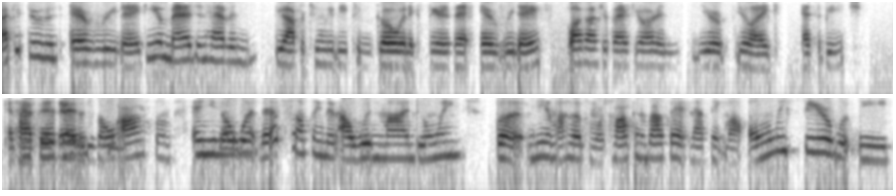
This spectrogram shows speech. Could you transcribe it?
I could do this every day. Can you imagine having the opportunity to go and experience that every day? Walk out your backyard and you're you're like at the beach and have I that. That is so awesome. And you know what? That's something that I wouldn't mind doing. But me and my husband were talking about that, and I think my only fear would be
